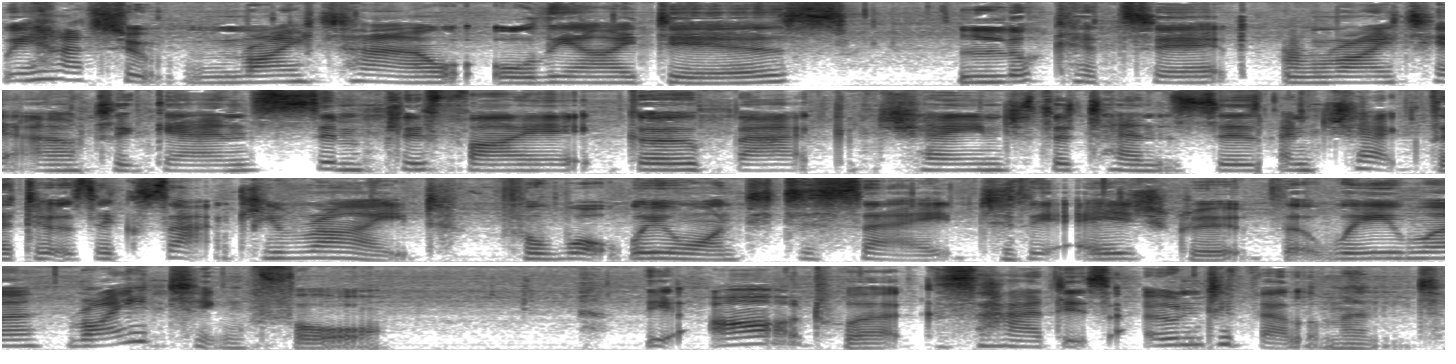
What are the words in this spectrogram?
We had to write out all the ideas, look at it, write it out again, simplify it, go back, change the tenses, and check that it was exactly right for what we wanted to say to the age group that we were writing for. The artwork has had its own development,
